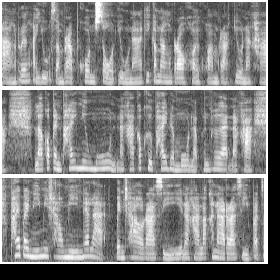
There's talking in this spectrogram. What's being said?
ต่างเรื่องอายุสำหรับคนโสดอยู่นะ ที่กำลังรอคอยความรักอยู่นะคะ แล้วก็เป็นไพ่นิวมูนนะคะ ก็คือไพ่เดอะมูนแหละเพื่อนๆนะคะไพ่ใบนี้มีชาวมีนเนี่ยแหละเป็นชาวราศีนะคะลัคนาราศีประจ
